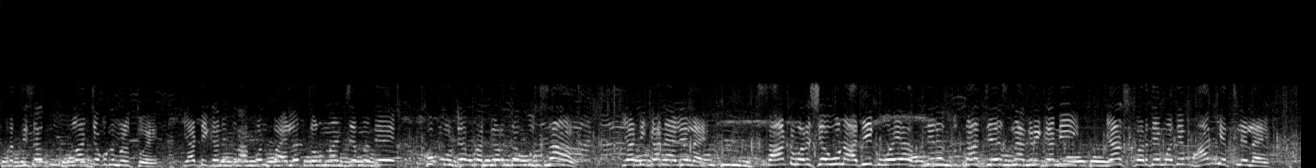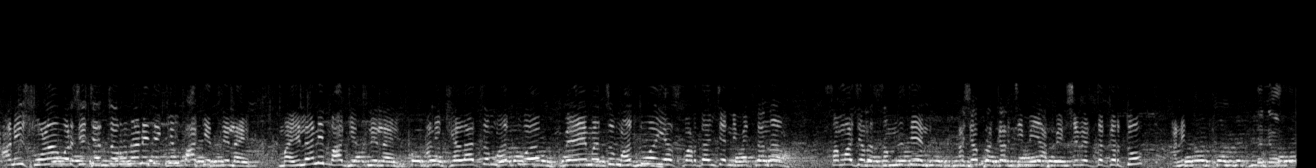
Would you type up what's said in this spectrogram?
प्रतिसाद मुलांच्याकडून मिळतोय. या ठिकाणी जर आपण पाहिलं तरुणांच्यामध्ये खूप मोठ्या प्रकारचा उत्साह या ठिकाणी आलेलं आहे. साठ वर्षाहून अधिक वय असलेल्या सुद्धा ज्येष्ठ नागरिकांनी या स्पर्धेमध्ये भाग घेतलेला आहे. आणि सोळा वर्षाच्या तरुणांनी देखील भाग घेतलेला आहे. महिलांनी भाग घेतलेला आहे. आणि खेळाचं महत्त्व व्यायामाचं महत्त्व या स्पर्धांच्या निमित्तानं समाजाला समजेल अशा प्रकारची मी अपेक्षा व्यक्त करतो. आणि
